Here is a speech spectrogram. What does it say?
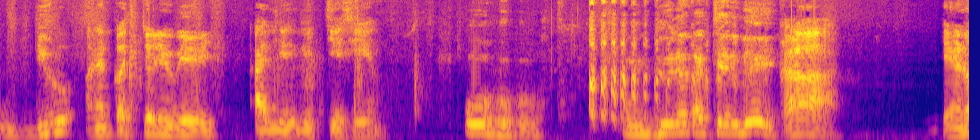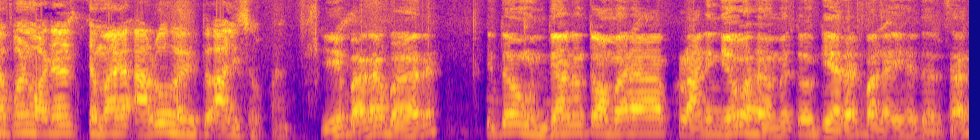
ઉદ્યું અને કચેરી બે આલી વેચીએ છીએ એમ. ઓહો હો. ને કચેરી બે? હા. એનો પણ ઓર્ડર તમારે આલો હોય તો આલી શકો એ બરાબર. એ તો ઊંધિયાનો તો અમારા પ્લાનિંગ એવો હોય અમે તો ઘેર જ બનાવી છે દર સાલ.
